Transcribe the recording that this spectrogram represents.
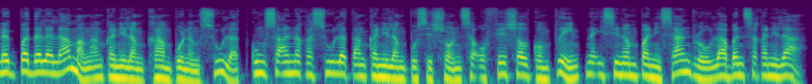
Nagpadala lamang ang kanilang kampo ng sulat kung saan nakasulat ang kanilang posisyon sa official complaint na isinampa ni Sandro laban sa kanila.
